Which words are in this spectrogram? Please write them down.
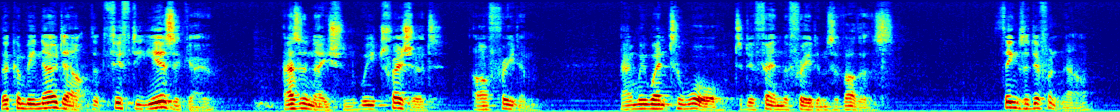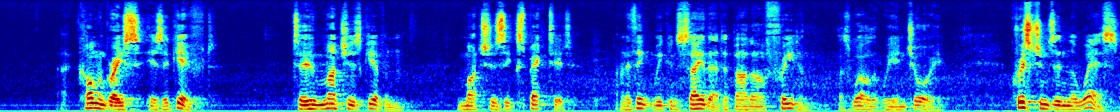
There can be no doubt that 50 years ago, as a nation, we treasured our freedom and we went to war to defend the freedoms of others. Things are different now. Common grace is a gift. To whom much is given, much is expected. And I think we can say that about our freedom as well that we enjoy. Christians in the West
